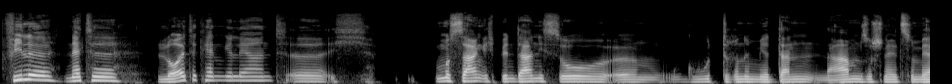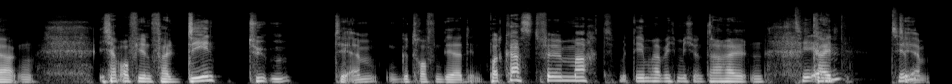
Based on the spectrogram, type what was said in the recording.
Viele nette Leute kennengelernt. Äh, ich muss sagen, ich bin da nicht so ähm, gut drin, mir dann Namen so schnell zu merken. Ich habe auf jeden Fall den Typen TM getroffen, der den Podcast-Film macht. Mit dem habe ich mich unterhalten. TM? Kai, TM.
